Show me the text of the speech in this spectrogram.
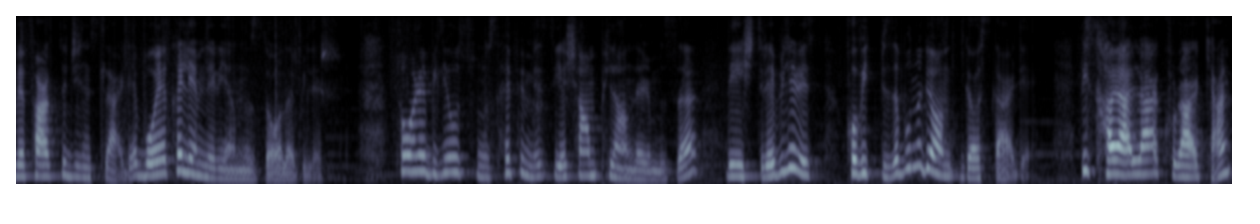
ve farklı cinslerde boya kalemleri yanınızda olabilir. Sonra biliyorsunuz hepimiz yaşam planlarımızı değiştirebiliriz. Covid bize bunu gö- gösterdi. Biz hayaller kurarken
